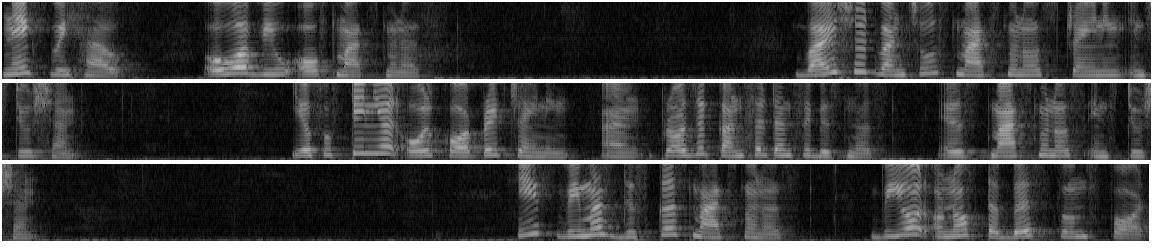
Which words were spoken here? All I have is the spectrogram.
Next we have Overview of MaxMunus. Why should one choose MaxMunus training institution? Your 15-year-old corporate training and project consultancy business is MaxMunus institution. If we must discuss Max MaxMunus, we are one of the best firms for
